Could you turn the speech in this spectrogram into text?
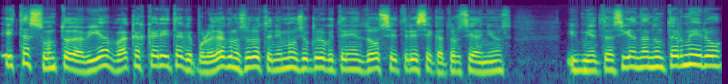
Estas son todavía vacas careta que por la edad que nosotros tenemos, yo creo que tienen 12, 13, 14 años, y mientras sigan dando un ternero,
